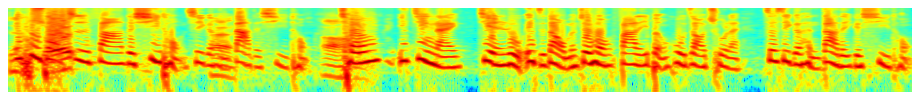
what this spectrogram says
因为护照制发的系统是一个很大的系统，从一进来进入，一直到我们最后发了一本护照出来，这是一个很大的一个系统，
